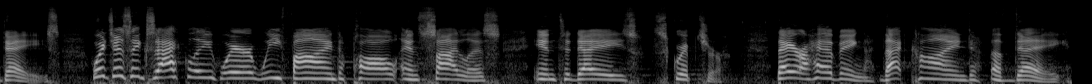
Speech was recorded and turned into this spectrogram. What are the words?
days, which is exactly where we find Paul and Silas in today's scripture. They are having that kind of day.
